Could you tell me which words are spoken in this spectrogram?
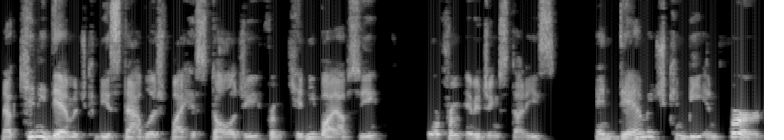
Now, kidney damage can be established by histology from kidney biopsy or from imaging studies, and damage can be inferred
